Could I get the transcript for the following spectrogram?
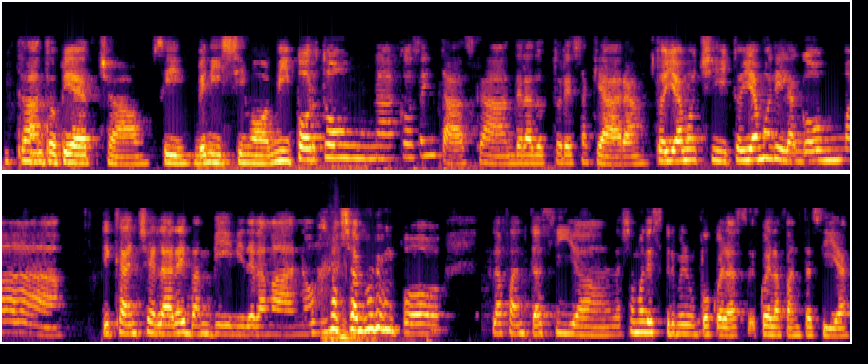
Intanto Pier, ciao. Sì, benissimo. Mi porto una cosa in tasca della dottoressa Chiara. Togliamoci, togliamoli la gomma di cancellare i bambini della mano. Lasciamoli un po' la fantasia, lasciamoli esprimere un po' quella, quella fantasia.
